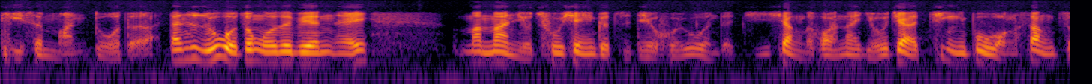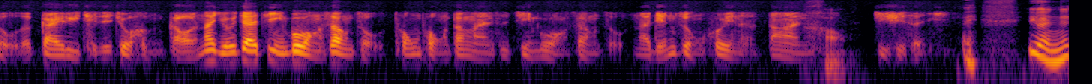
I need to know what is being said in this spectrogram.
提升蛮多的。但是如果中国这边哎慢慢有出现一个止跌回稳的迹象的话，那油价进一步往上走的概率其实就很高。那油价进一步往上走，通膨当然是进一步往上走。那联总会呢，当然好继续升息。哎，因为那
